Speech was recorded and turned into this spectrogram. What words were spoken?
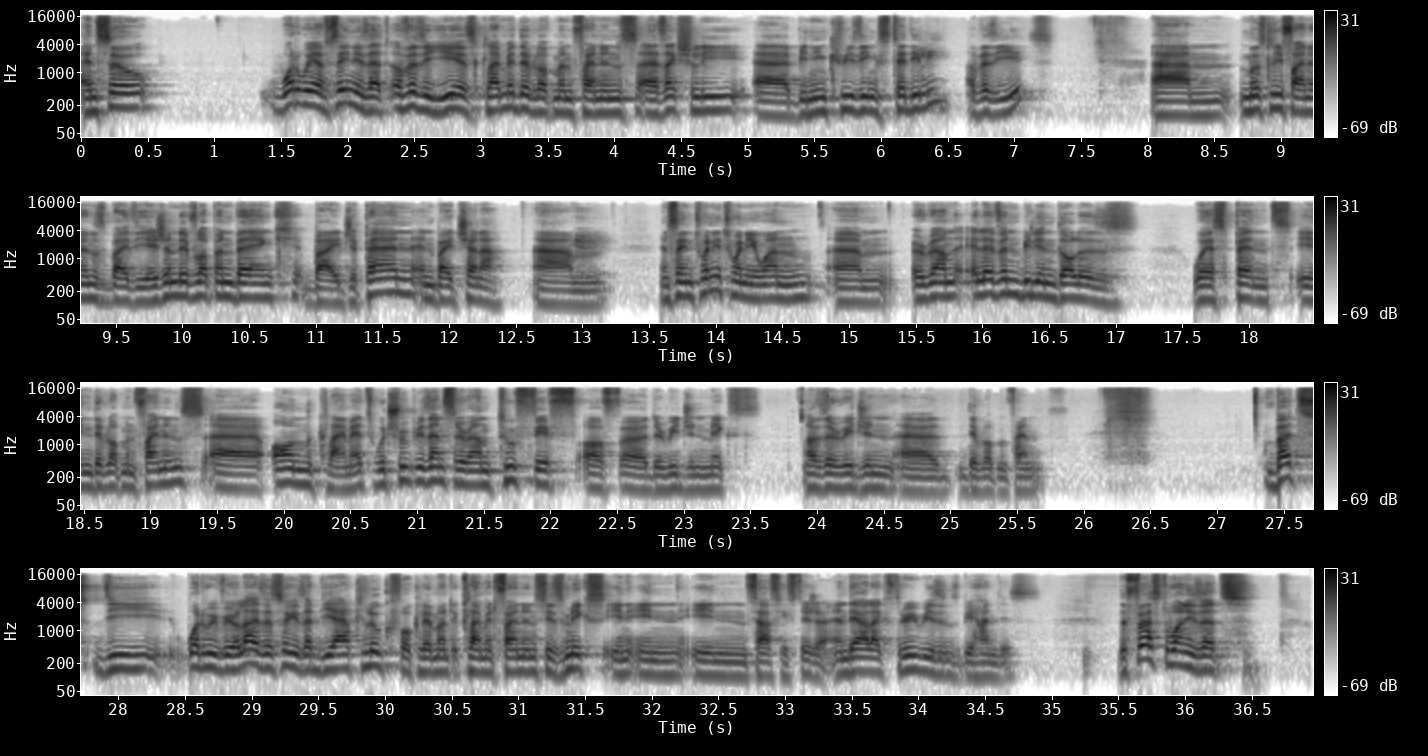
And so what we have seen is that over the years, climate development finance has actually uh, been increasing steadily over the years, um, mostly financed by the Asian Development Bank, by Japan, and by China. Um, and so in 2021, um, around $11 billion were spent in development finance uh, on climate, which represents around two-fifths of uh, the region mix, of the region uh, development finance. But the, what we've realized also is that the outlook for climate, climate finance is mixed in, in, in Southeast Asia. And there are like three reasons behind this. The first one is that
